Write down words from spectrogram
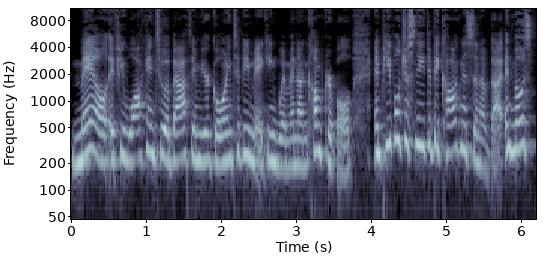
male, if you walk into a bathroom, you're going to be making women uncomfortable. And people just need to be cognizant of that. And most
